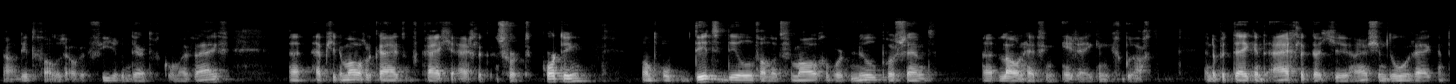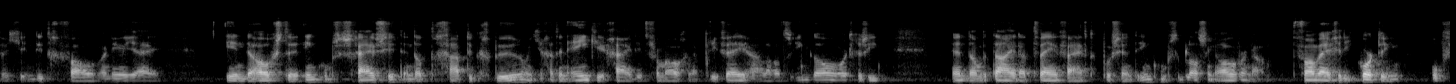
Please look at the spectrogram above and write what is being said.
nou in dit geval is over 34,5, uh, heb je de mogelijkheid of krijg je eigenlijk een soort korting, want op dit deel van het vermogen wordt 0% loonheffing in rekening gebracht. En dat betekent eigenlijk dat je, als je hem doorrekent, dat je in dit geval, wanneer jij in de hoogste inkomstenschijf zit, en dat gaat natuurlijk gebeuren, want je gaat in één keer ga je dit vermogen naar privé halen, wat als inkomen wordt gezien. En dan betaal je daar 52% inkomstenbelasting over. Nou, vanwege die korting op 34,5%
